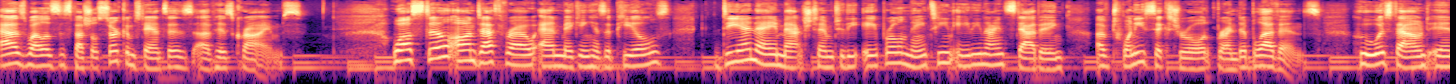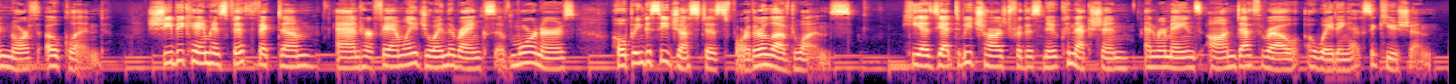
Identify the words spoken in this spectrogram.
as well as the special circumstances of his crimes. While still on death row and making his appeals, DNA matched him to the April 1989 stabbing of 26 year old Brenda Blevins, who was found in North Oakland. She became his fifth victim, and her family joined the ranks of mourners, hoping to see justice for their loved ones. He has yet to be charged for this new connection and remains on death row awaiting execution.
